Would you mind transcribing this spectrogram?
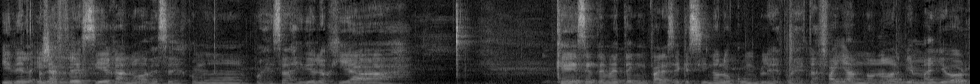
y, de la, y la fe ciega, ¿no? A veces como pues esas ideologías que se te meten y parece que si no lo cumples pues estás fallando, ¿no? El bien mayor,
